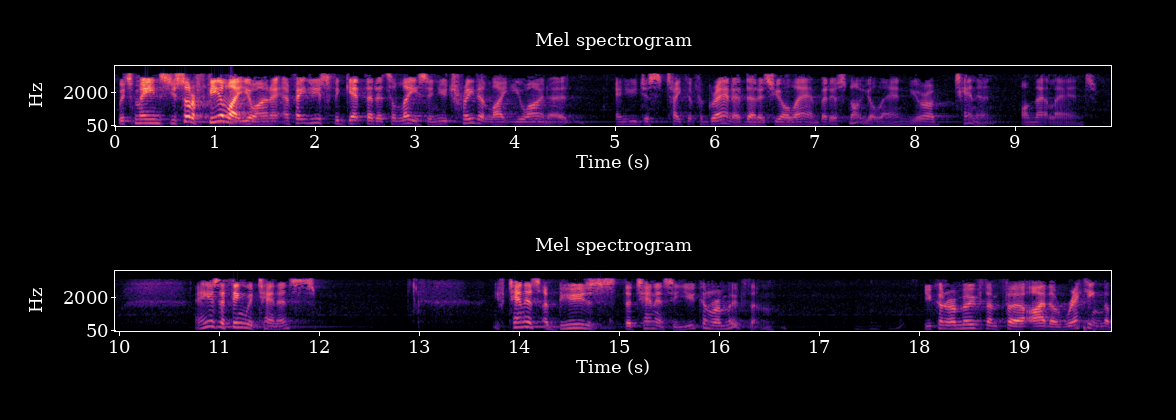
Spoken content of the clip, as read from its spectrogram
which means you sort of feel like you own it. In fact, you just forget that it's a lease and you treat it like you own it and you just take it for granted that it's your land, but it's not your land. You're a tenant on that land. And here's the thing with tenants if tenants abuse the tenancy, you can remove them. You can remove them for either wrecking the,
